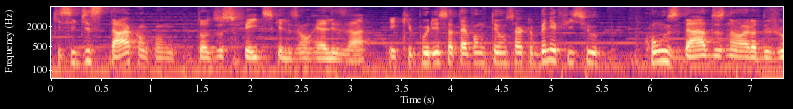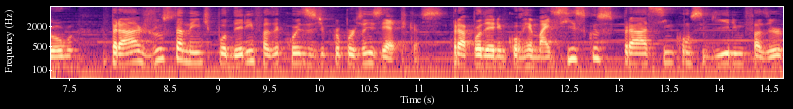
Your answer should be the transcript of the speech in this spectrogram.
que se destacam com todos os feitos que eles vão realizar e que por isso até vão ter um certo benefício com os dados na hora do jogo, para justamente poderem fazer coisas de proporções épicas, para poderem correr mais riscos, para assim conseguirem fazer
